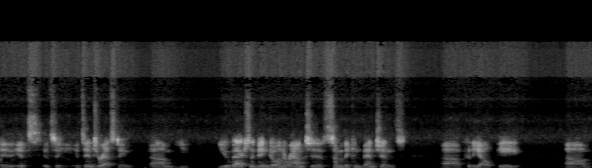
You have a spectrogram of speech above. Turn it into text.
it's it's it's interesting. Um, you, you've actually been going around to some of the conventions uh, for the LP. Um,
